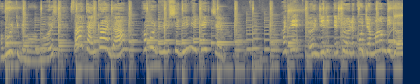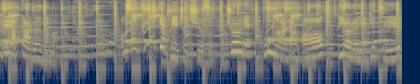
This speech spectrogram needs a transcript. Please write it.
Hamur gibi mi olmuş? Zaten karda hamur gibi bir şey değil mi İpek'cim? Hadi öncelikle şöyle kocaman bir gövde yap kardan adama. Ama sen küçücük yapmaya çalışıyorsun. Şöyle bunlardan al, bir araya getir.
